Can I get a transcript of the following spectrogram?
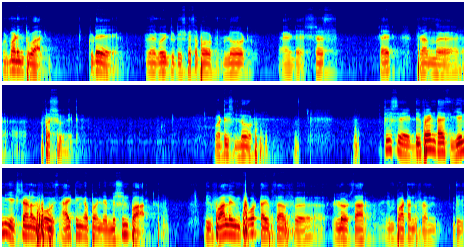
Good morning to all. Today we are going to discuss about load and uh, stress, right? From uh, first unit. What is load? It is uh, defined as any external force acting upon a machine part. The following four types of uh, loads are important from the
